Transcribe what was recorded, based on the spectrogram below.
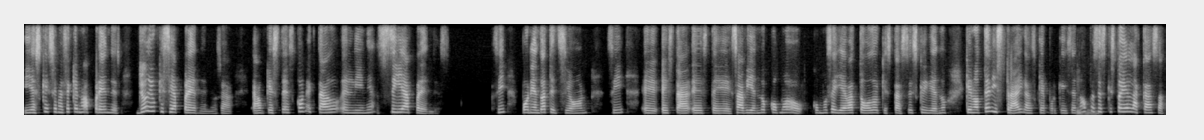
Y es que se me hace que no aprendes. Yo digo que sí aprenden, o sea, aunque estés conectado en línea, sí aprendes, ¿sí? Poniendo atención, ¿sí? Eh, está, este, sabiendo cómo, cómo se lleva todo que estás escribiendo, que no te distraigas, que porque dice, no, pues es que estoy en la casa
